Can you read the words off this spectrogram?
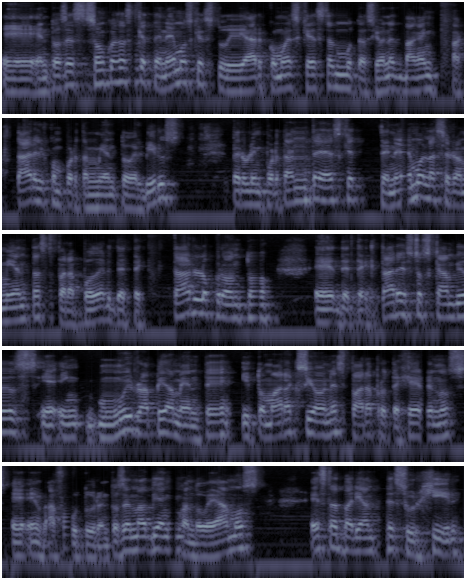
Eh, entonces son cosas que tenemos que estudiar, cómo es que estas mutaciones van a impactar el comportamiento del virus, pero lo importante es que tenemos las herramientas para poder detectarlo pronto, eh, detectar estos cambios eh, muy rápidamente y tomar acciones para protegernos a futuro. Entonces más bien cuando veamos estas variantes surgir,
